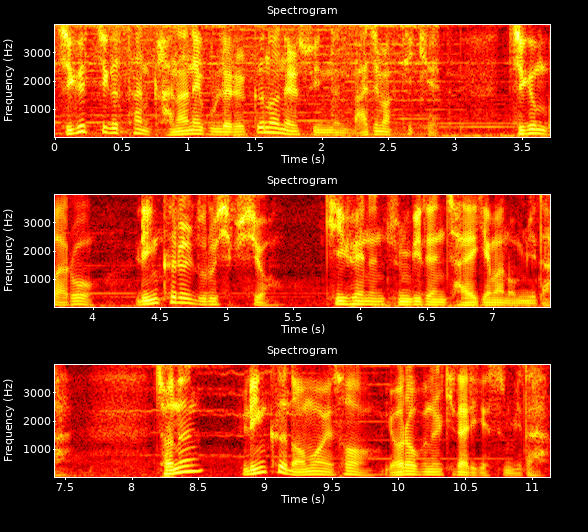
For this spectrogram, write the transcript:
지긋지긋한 가난의 굴레를 끊어낼 수 있는 마지막 티켓. 지금 바로 링크를 누르십시오. 기회는 준비된 자에게만 옵니다. 저는 링크 너머에서 여러분을 기다리겠습니다.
